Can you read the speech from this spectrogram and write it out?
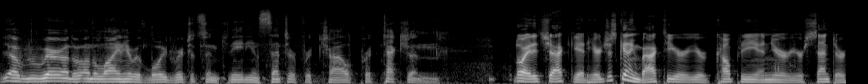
Yeah, we're on the on the line here with Lloyd Richardson, Canadian Center for Child Protection. Lloyd, it's Jack again here. Just getting back to your, your company and your, your center.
